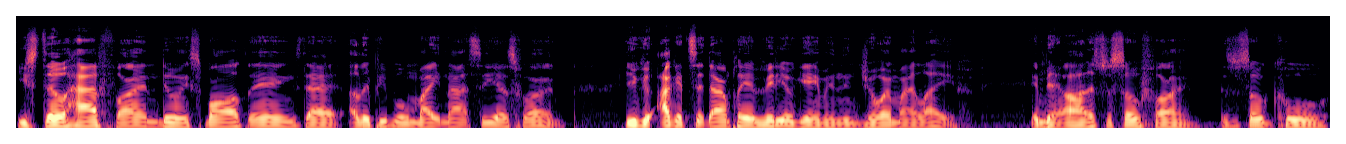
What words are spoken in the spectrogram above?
you still have fun doing small things that other people might not see as fun. You could, I could sit down and play a video game and enjoy my life and be like, oh, this was so fun. This was so cool.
